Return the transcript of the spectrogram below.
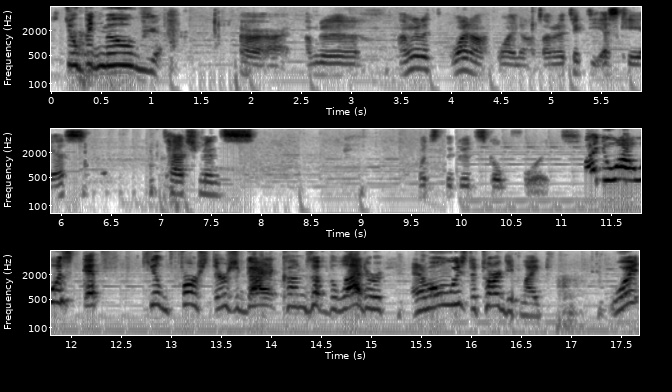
Stupid moves. Alright, alright. I'm gonna I'm gonna why not? Why not? I'm gonna take the SKS. Attachments. What's the good scope for it? Why do I always get killed first? There's a guy that comes up the ladder and I'm always the target. Like, what?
